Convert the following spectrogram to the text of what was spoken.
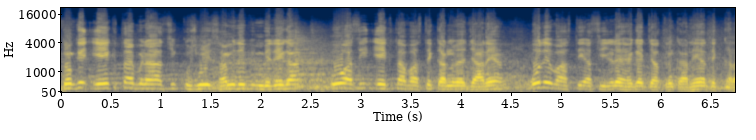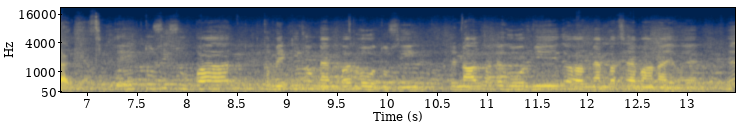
ਕਿਉਂਕਿ ਏਕਤਾ ਬਿਨਾਂ ਅਸੀਂ ਕੁਝ ਨਹੀਂ ਸਮਝਦੇ ਵੀ ਮਿਲੇਗਾ। ਉਹ ਅਸੀਂ ਏਕਤਾ ਵਾਸਤੇ ਕਰਨ ਜਾ ਰਹੇ ਹਾਂ। ਉਹਦੇ ਵਾਸਤੇ ਅਸੀਂ ਜਿਹੜਾ ਹੈਗਾ ਯਤਨ ਕਰ ਰਹੇ ਹਾਂ ਤੇ ਕਰਾਂਗੇ। ਅਸੀਂ ਸੂਬਾ ਕਮੇਟੀ ਤੋਂ ਮੈਂਬਰ ਹੋ ਤੁਸੀਂ ਤੇ ਨਾਲ ਤੁਹਾਡੇ ਹੋਰ ਵੀ ਮੈਂਬਰ ਸਾਹਿਬਾਨ ਆਏ ਹੋਏ ਆ। ਤੇ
